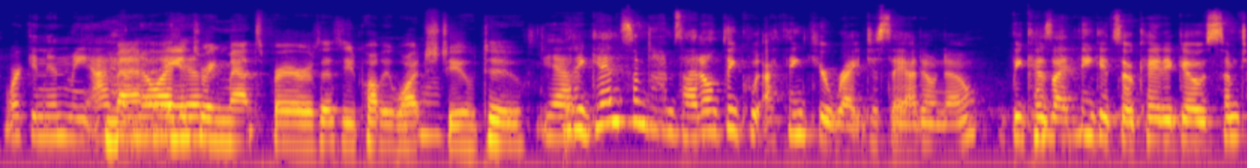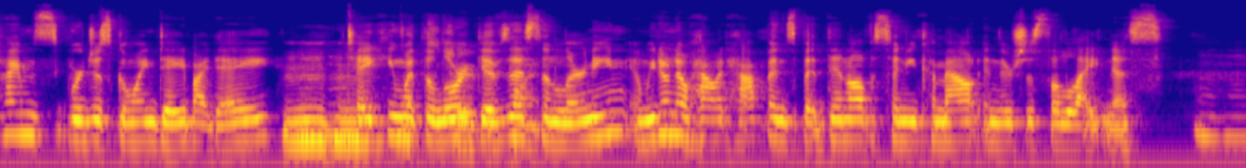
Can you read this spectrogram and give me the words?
working in me. I Matt, have no idea. answering Matt's prayers as he probably watched you too. yeah. But again, sometimes I don't think I think you're right to say I don't know because I mm-hmm. think it's okay to go. Sometimes we're just going day by day, mm-hmm. taking what the Lord true. Gives us and learning, and we don't know how it happens. But then all of a sudden you come out and there's just the lightness mm-hmm.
